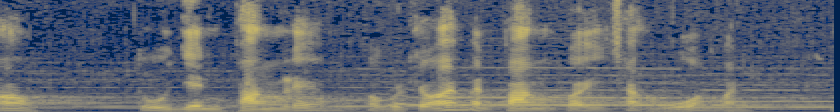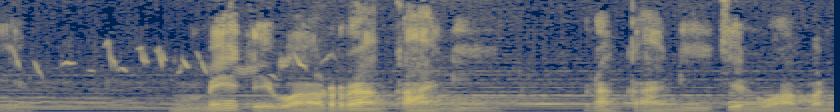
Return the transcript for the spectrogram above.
อ้าวตู้เย็นพังแล้วเราก็จะให้มันพังไปช่างหัวมัน แม้แต่ว่าร่างกายนี้ ร่างกายนี้เช่นว่ามัน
